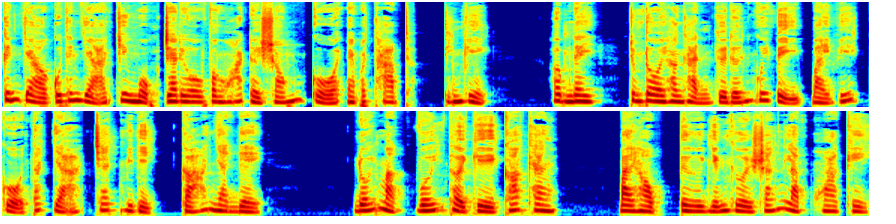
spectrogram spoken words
Kính chào quý thính giả chuyên mục Radio Văn hóa Đời Sống của Epoch Times tiếng Việt. Hôm nay, chúng tôi hân hạnh gửi đến quý vị bài viết của tác giả Chad Midi có nhan đề Đối mặt với thời kỳ khó khăn, bài học từ những người sáng lập Hoa Kỳ.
